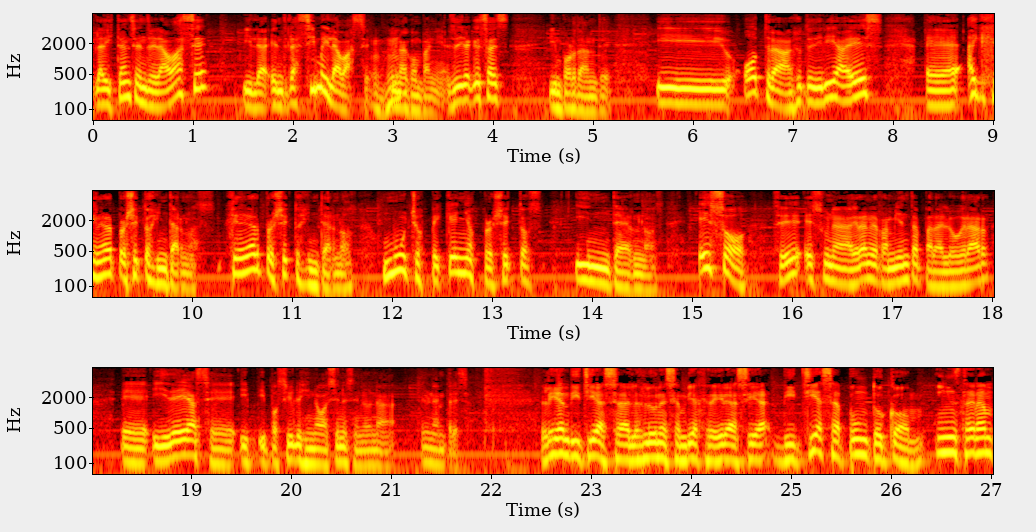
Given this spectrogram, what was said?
la distancia entre la base y la, entre la cima y la base de una compañía. Yo diría que esa es importante. Y otra, yo te diría, es eh, hay que generar proyectos internos. Generar proyectos internos. Muchos pequeños proyectos internos. Eso es una gran herramienta para lograr eh, ideas eh, y, posibles innovaciones en una, en una empresa. Lean Dichiasa los lunes en Viaje de Gracia, dichiasa.com, Instagram,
